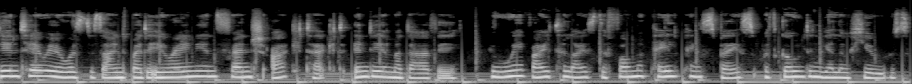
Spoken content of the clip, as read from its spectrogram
The interior was designed by the Iranian-French architect India Mahdavi who revitalized the former pale pink space with golden yellow hues.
